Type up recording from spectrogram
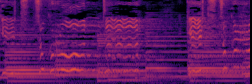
Geht zugrunde geht zugrunde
